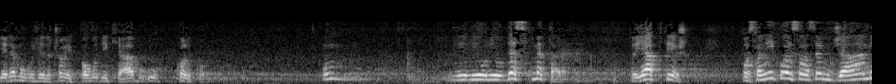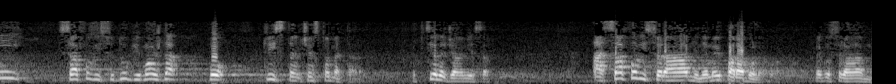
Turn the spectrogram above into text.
Jer ne moguće da čovjek pogodi kjabu u koliko? U, ni, ni, ni u 10 metara. To je jako teško. Poslanikovi sa osam džami, safovi su dugi možda po 300 ili 600 metara. Znači, cijele džamije safovi. A safovi su ravni, nemaju parabole, nego su ravni.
